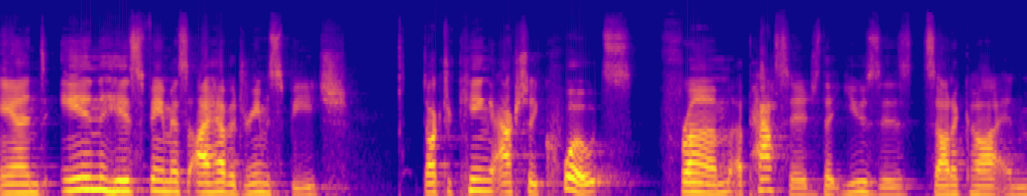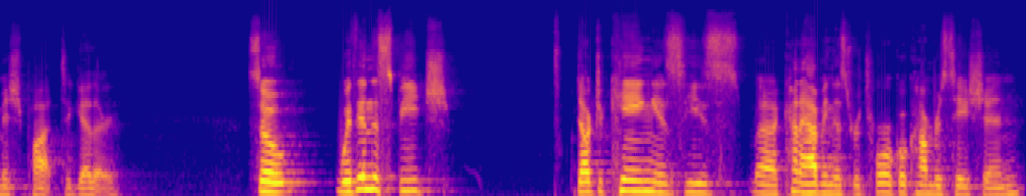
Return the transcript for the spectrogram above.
And in his famous I Have a Dream speech, Dr. King actually quotes from a passage that uses tzedakah and mishpat together. So within the speech, Dr. King is he's uh, kind of having this rhetorical conversation,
